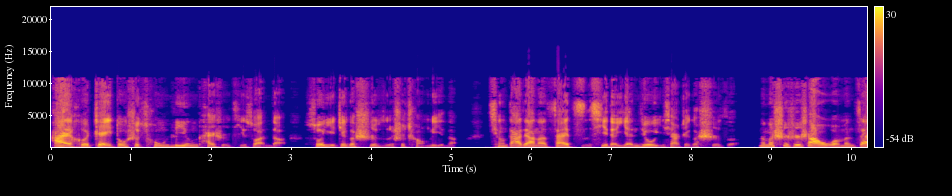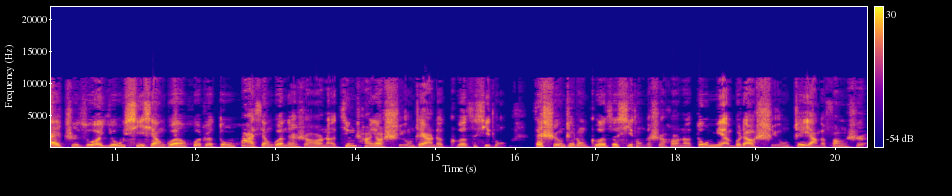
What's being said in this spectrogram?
，i 和 j 都是从零开始计算的，所以这个式子是成立的。请大家呢再仔细的研究一下这个式子。那么事实上，我们在制作游戏相关或者动画相关的时候呢，经常要使用这样的格子系统。在使用这种格子系统的时候呢，都免不了使用这样的方式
